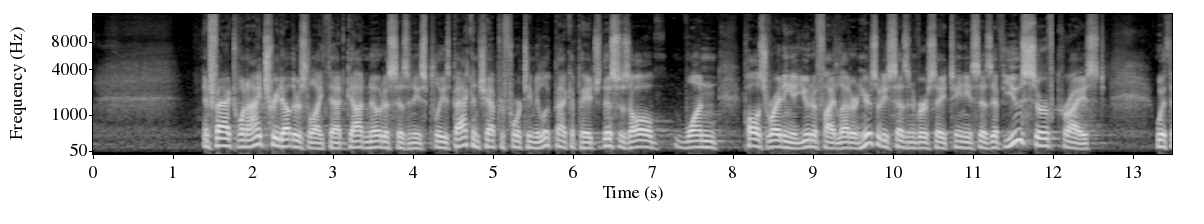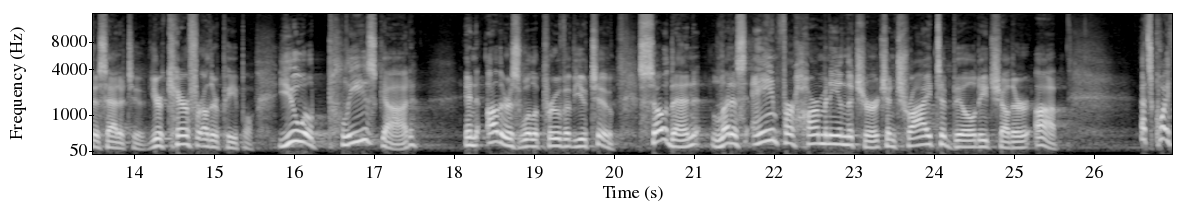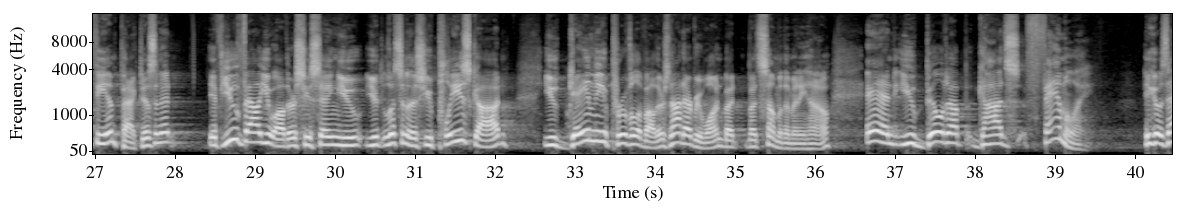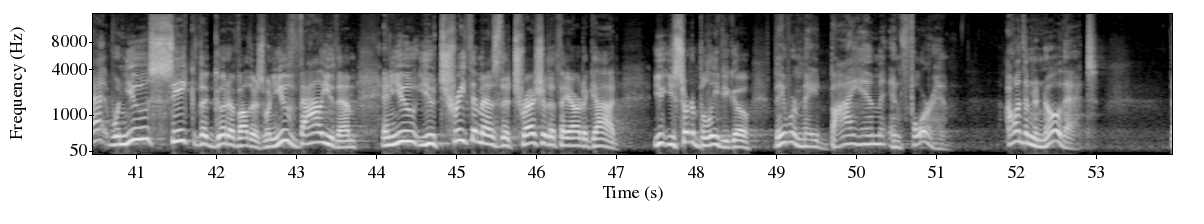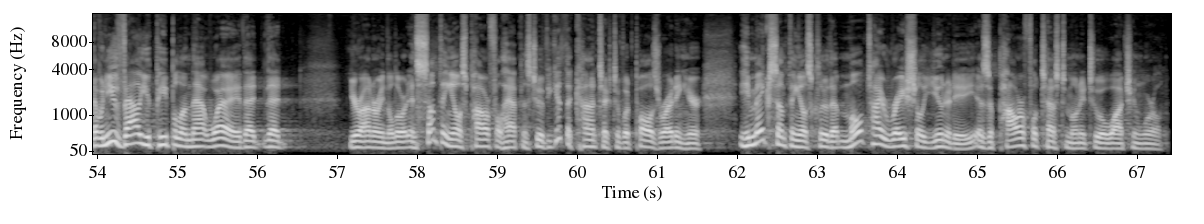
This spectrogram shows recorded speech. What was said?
In fact, when I treat others like that, God notices and He's pleased. Back in chapter 14, you look back a page, this is all one, Paul is writing a unified letter. And here's what he says in verse 18 He says, If you serve Christ with this attitude, your care for other people, you will please God and others will approve of you too. So then, let us aim for harmony in the church and try to build each other up. That's quite the impact, isn't it? If you value others, he's saying you, you listen to this, you please God, you gain the approval of others, not everyone, but, but some of them anyhow, and you build up God's family. He goes that when you seek the good of others, when you value them and you, you treat them as the treasure that they are to God, you, you sort of believe, you go, they were made by Him and for Him. I want them to know that. That when you value people in that way, that, that you're honoring the Lord. And something else powerful happens too. If you get the context of what Paul is writing here, he makes something else clear that multiracial unity is a powerful testimony to a watching world.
